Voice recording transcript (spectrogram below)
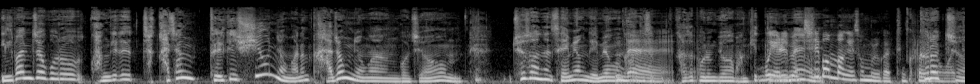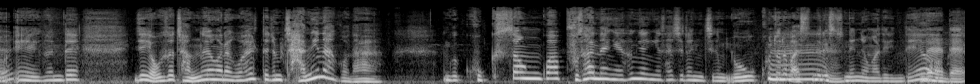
일반적으로 관객이 자- 가장 들기 쉬운 영화는 가족 영화인 거죠. 최소한 한 3명, 4명은 네. 가서, 가서 보는 경우가 많기 뭐 때문에. 예를 들면 7번 방의 선물 같은 그런 그렇죠. 영화들. 예. 그런데 이제 여기서 장르 영화라고 할 때 좀 잔인하거나 그 곡성과 부산행의 흥행이 사실은 지금 요 코드로 음. 말씀드릴 수 있는 영화들인데요. 네네.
